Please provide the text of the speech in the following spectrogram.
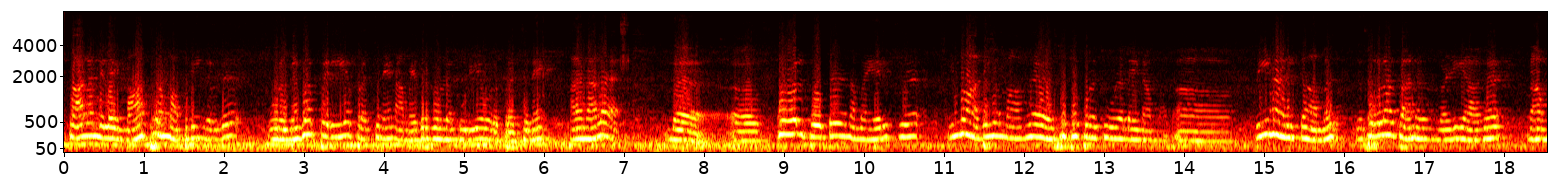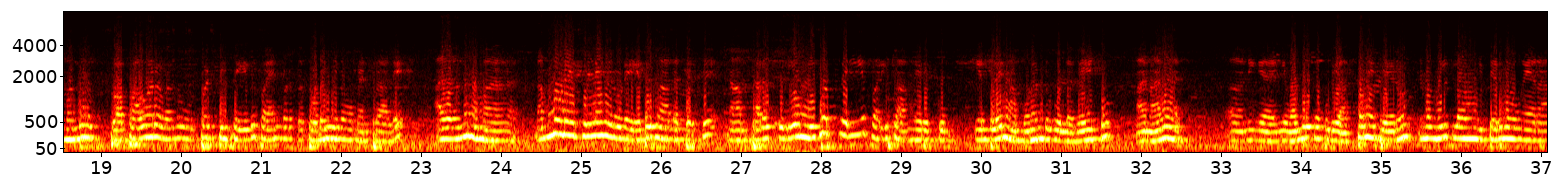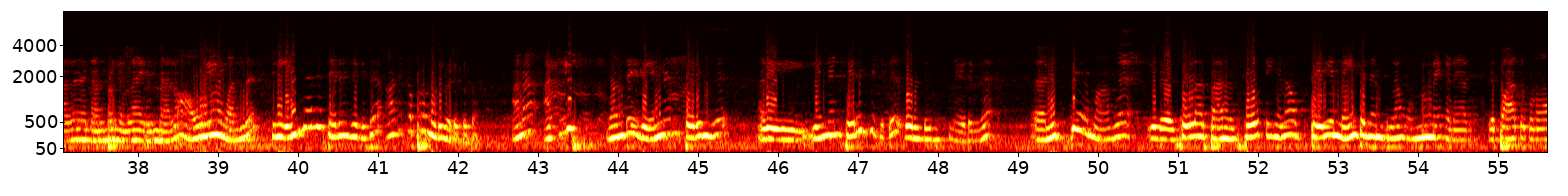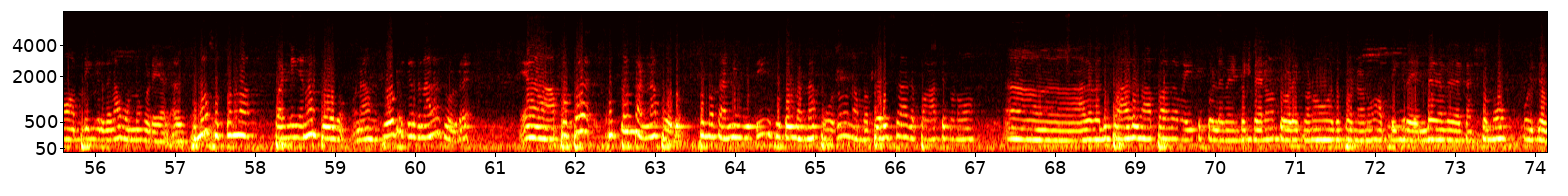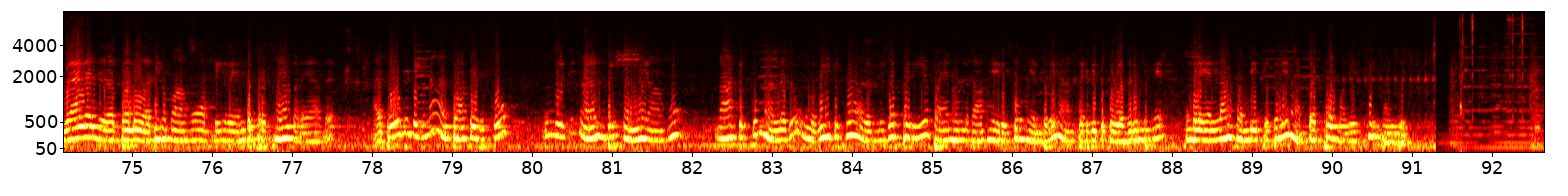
காலநிலை மாற்றம் அப்படிங்கிறது ஒரு மிகப்பெரிய பிரச்சனை. நாம் எதிர்கொள்ளக்கூடிய ஒரு பிரச்சனை. அதனால இந்த கோல் போட்டு நம்ம எரிச்சு இன்னும் அதிகமாக சுற்றுப்புற சூழலை நாம் வீணடிக்காமல் இந்த சோலார் பேனல்ஸ் வழியாக நாம் வந்து பவரை வந்து உற்பத்தி செய்து பயன்படுத்த தொடங்கினோம் என்றாலே அதை வந்து நம்ம நம்முடைய பிள்ளைகளுடைய எதிர்காலத்திற்கு நாம் தரக்கூடிய மிகப்பெரிய பரிசாக இருக்கும் என்பதை நாம் உணர்ந்து கொள்ள வேண்டும். அதனால நீங்கள் நீங்க இங்க வந்திருக்கக்கூடிய அத்தனை பேரும் இன்னும் வீட்டில் உங்களுக்கு தெரிஞ்சவங்க யாராவது நண்பர்கள்லாம் இருந்தாலும் அவங்களையும் வந்து இது என்னன்னு தெரிஞ்சுக்கிட்டு அதுக்கப்புறம் முடிவெடுக்கட்டும். ஆனா அட்லீஸ்ட் வந்து இது என்னன்னு தெரிஞ்சு அது என்னன்னு தெரிஞ்சுக்கிட்டு ஒரு டிசிஷன் எடுங்க. நிச்சயமாக இது சோலார் பேனல்ஸ் போட்டிங்கன்னா பெரிய மெயின்டெனன்ஸ்லாம் ஒன்றுமே கிடையாது. இதை பார்த்துக்கணும் அப்படிங்கிறதெல்லாம் ஒன்றும் கிடையாது. அது சும்மா சுத்தமாக பண்ணிங்கன்னா போதும். நான் போட்டிருக்கிறதுனால சொல்கிறேன் அப்பப்போ சுத்தம் பண்ணால் போதும். சும்மா தண்ணி ஊற்றி சுத்தம் பண்ணால் போதும். நம்ம பெருசாக அதை பார்த்துக்கணும். அதை வந்து பாதுகாப்பாக வைத்துக்கொள்ள வேண்டும். தினம் துடைக்கணும் இது பண்ணணும் அப்படிங்கிற எந்த வித கஷ்டமும் உங்களுக்கு வேலை பலு அதிகமாகும் அப்படிங்கிற எந்த பிரச்சனையும் கிடையாது. அது போட்டுட்டிங்கன்னா அது பாட்டு இருக்கும். உங்களுக்கு கரண்ட் பில் கம்மியாகும். நாட்டுக்கும் நல்லது. உங்கள் வீட்டுக்கும் அது மிகப்பெரிய பயனுள்ளதாக இருக்கும் என்பதை நான் தெரிவித்துக் கொள்ள விரும்புகிறேன். உங்களை எல்லாம் சந்தித்ததிலே மற்றற்ற மகிழ்ச்சி. நன்றி.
